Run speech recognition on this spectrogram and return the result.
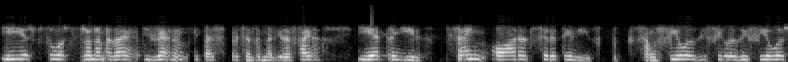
e as pessoas de São João da Madeira tiveram que ir para Santa Maria da Feira e é para ir sem hora de ser atendido, porque são filas e filas e filas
